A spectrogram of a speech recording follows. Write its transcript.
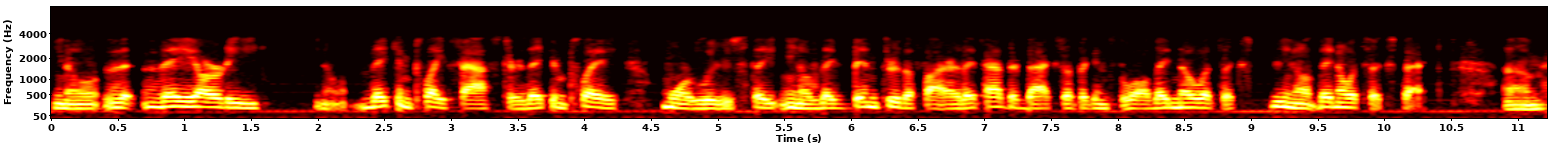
you know, they already you know they can play faster. They can play more loose. They you know they've been through the fire. They've had their backs up against the wall. They know what's ex- you know they know what to expect. Um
